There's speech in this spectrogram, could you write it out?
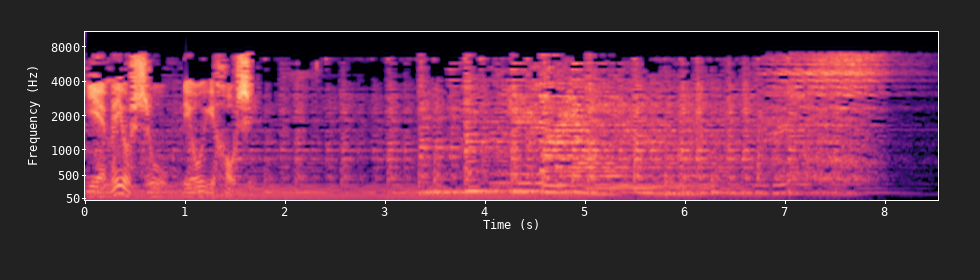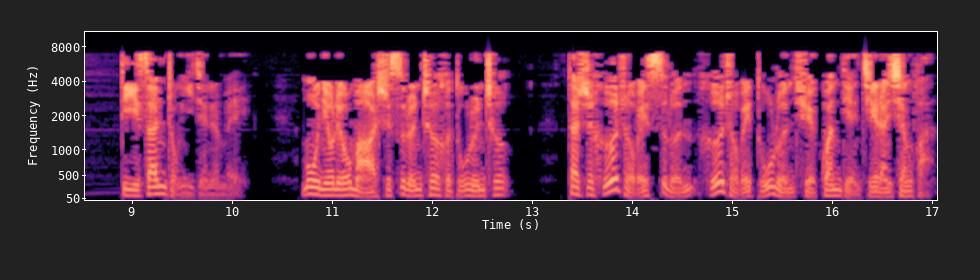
也没有实物留于后世。第三种意见认为，木牛流马是四轮车和独轮车，但是何者为四轮，何者为独轮，却观点截然相反。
